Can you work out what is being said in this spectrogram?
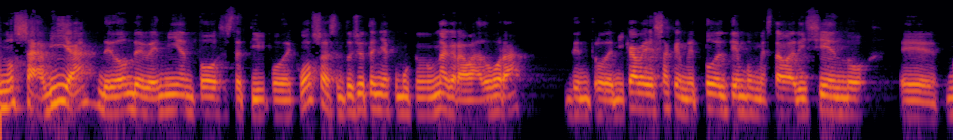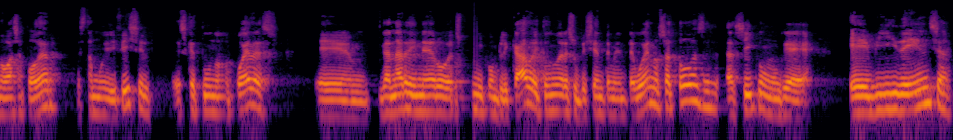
no sabía de dónde venían todos este tipo de cosas. Entonces yo tenía como que una grabadora dentro de mi cabeza que me, todo el tiempo me estaba diciendo, eh, no vas a poder, está muy difícil, es que tú no puedes. Eh, ganar dinero es muy complicado y tú no eres suficientemente bueno. O sea, todo es así como que evidencias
